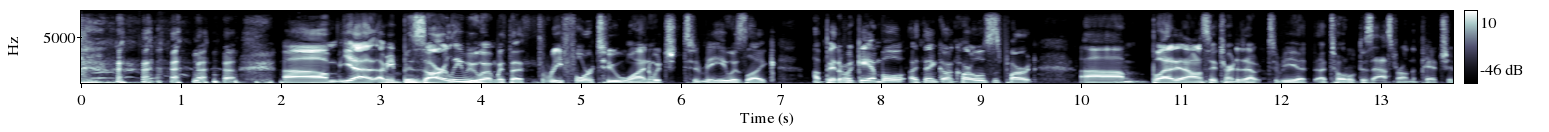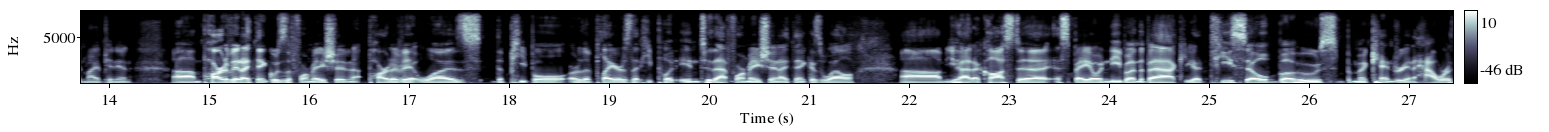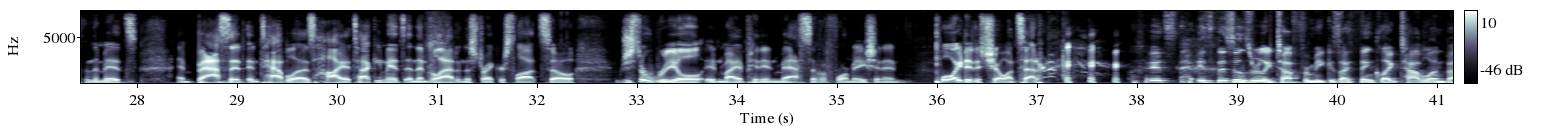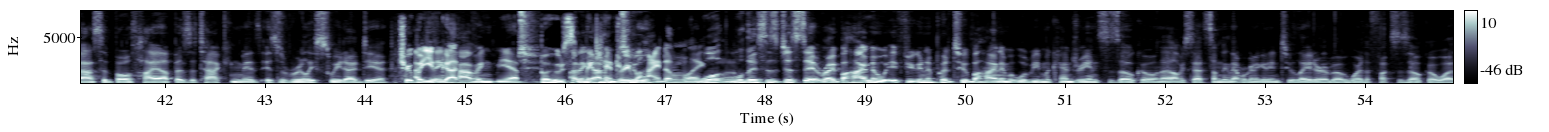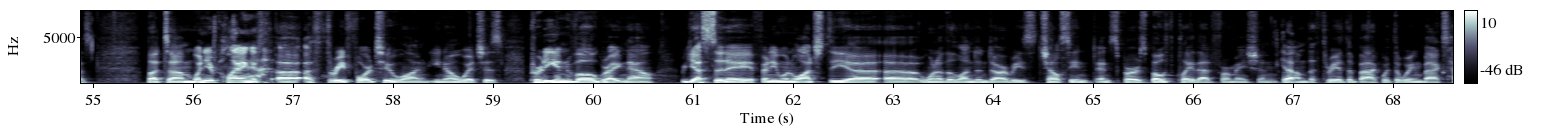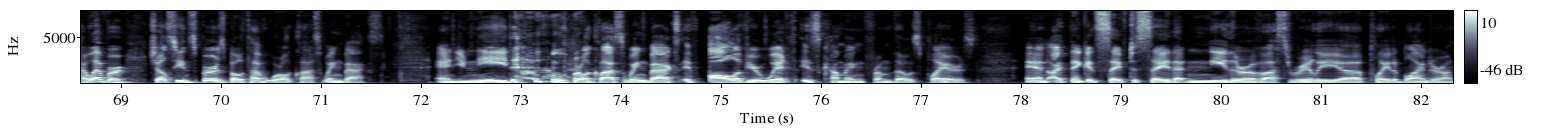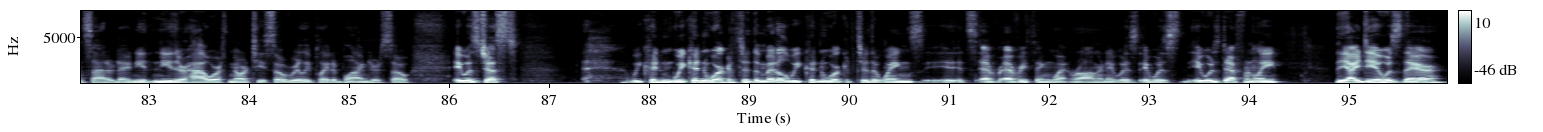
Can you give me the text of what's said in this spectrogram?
um, yeah, I mean, bizarrely, we went with a 3 4 2 1, which to me was like a bit of a gamble, I think, on Carlos's part. Um, But it honestly turned it out to be a, a total disaster on the pitch, in my opinion. Um, part of it, I think, was the formation. Part of it was the people or the players that he put into that formation, I think, as well. Um, you had Acosta, Espejo, and Niba in the back. You had Tissot, Bahous, McKendry, and Haworth in the mids, and Bassett and Tabla as high attacking mids, and then Vlad in the striker slot. So just a real, in my opinion, mess of a formation. And boy, did it show on Saturday. It's it's this one's really tough for me because I think like Tabla and Bassett both high up as attacking mids is a really sweet idea. True, but I you've think got- having yeah, t- Bahous I and think having McKendry behind him, like, well, uh. well, this is just it, right behind him. If you're gonna put two behind him, it would be McKendry and Sissoko, and that, obviously that's something that we're gonna get into later about where the fuck Sissoko was. But um, when you're playing a, a, a three four two one, you know, which is pretty in vogue right now, yesterday, if anyone watched the uh, uh, one of the London derbies, Chelsea and, and Spurs both play that formation. Yep. Um, the three at the back with the wing backs. However, Chelsea and Spurs both have world class wing backs. And you need world class wing backs if all of your width is coming from those players. And I think it's safe to say that neither of us really uh, played a blinder on Saturday. Neither, neither Haworth nor Tissot really played a blinder. So it was just we couldn't we couldn't work it through the middle. We couldn't work it through the wings. It's ev- everything went wrong, and it was it was it was definitely the idea was there,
